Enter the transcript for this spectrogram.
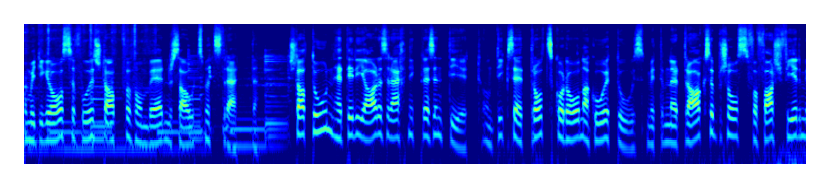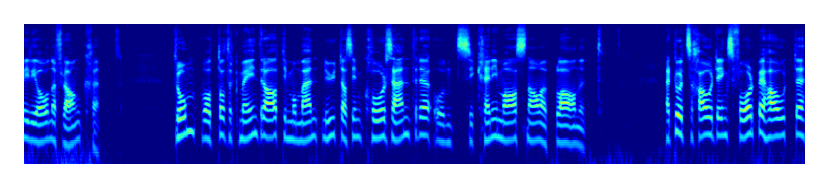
um in die grossen Fußstapfen von Werner Salzmann zu treten. Die Stadt Thun hat ihre Jahresrechnung präsentiert und die sieht trotz Corona gut aus, mit einem Ertragsüberschuss von fast 4 Millionen Franken. Darum will der Gemeinderat im Moment nichts an seinem Kurs ändern und sind keine Massnahmen geplant. Er tut sich allerdings vorbehalten,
